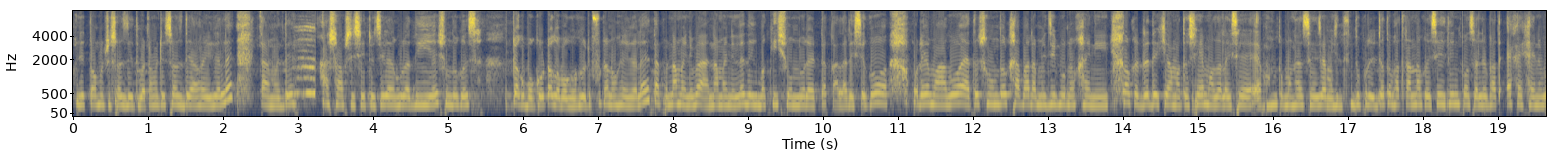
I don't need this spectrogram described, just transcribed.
ওই যে টমেটো সস দিয়ে দিবা। টমেটো সস দেওয়া হয়ে গেলে তার মধ্যে আর সব শেষে একটু জিরা গুঁড়া দিয়ে সুন্দর করে টকবক টকবক করে ফুটানো হয়ে গেলে তারপর নামাই নিবা। নামাই নিলে দেখবা কি সুন্দর একটা কালার এসে গো। ওরে মা গো, এত সুন্দর খাবার আমি জীবনেও খাইনি। তরকারিটা দেখি আমার তো সে মজা লাগছে। এখন তো মনে হচ্ছে যে আমি দুপুরে যত ভাত রান্না করেছি তিন পচালের ভাত একাই খাই নেব।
